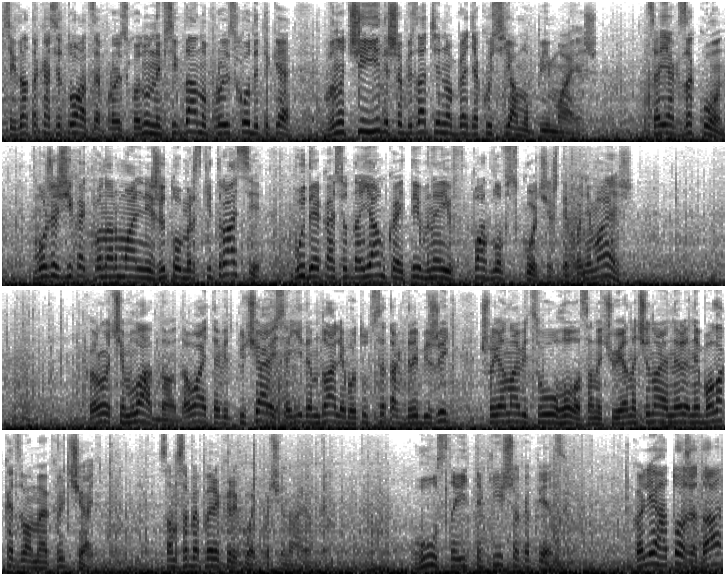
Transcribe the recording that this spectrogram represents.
завжди така ситуація відбувається. Ну, не завжди, ну происходить таке. Вночі їдеш, обов'язково, блядь, якусь яму піймаєш. Це як закон. Можеш їхати по нормальній Житомирській трасі, буде якась одна ямка, і ти в неї впадло вскочиш. Ти розумієш? Коротше, ладно, давайте відключаюся, їдемо далі, бо тут все так дребіжить, що я навіть свого голоса не чую. Я починаю не, балакати з вами, а кричати. Сам себе перекрикувати починаю. Гул стоїть такий, що капець. Колега теж, да,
